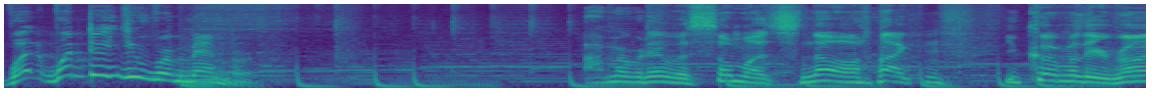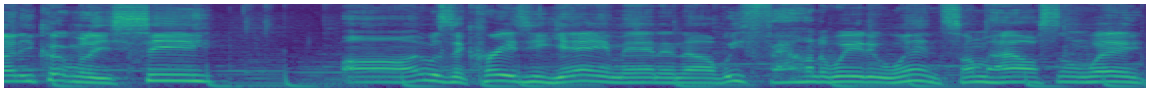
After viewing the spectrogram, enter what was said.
What What do you remember? I remember there was so much snow, like you couldn't really run, you couldn't really see. Uh, it was a crazy game, man, and uh, we found a way to win somehow, some way.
